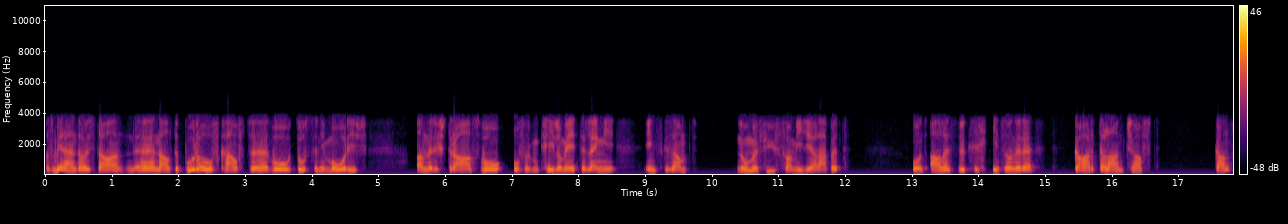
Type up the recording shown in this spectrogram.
Also wir haben uns da einen alten Bauernhof gekauft, der äh, draussen im Moor ist, an einer Straße, wo auf einem Kilometer Länge insgesamt nur fünf Familien leben. Und alles wirklich in so einer Gartenlandschaft. Ganz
